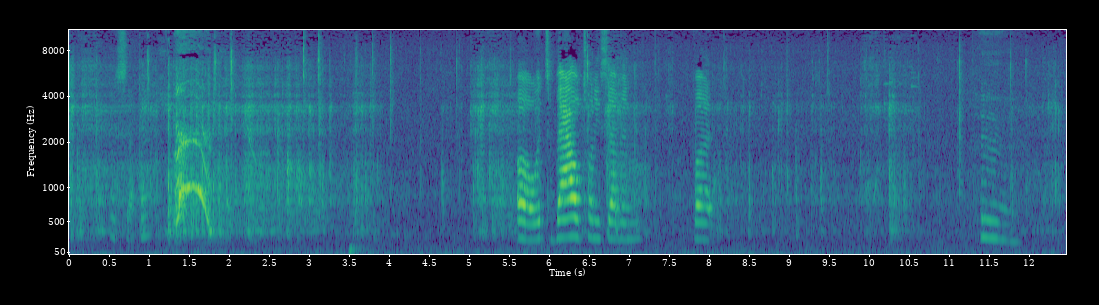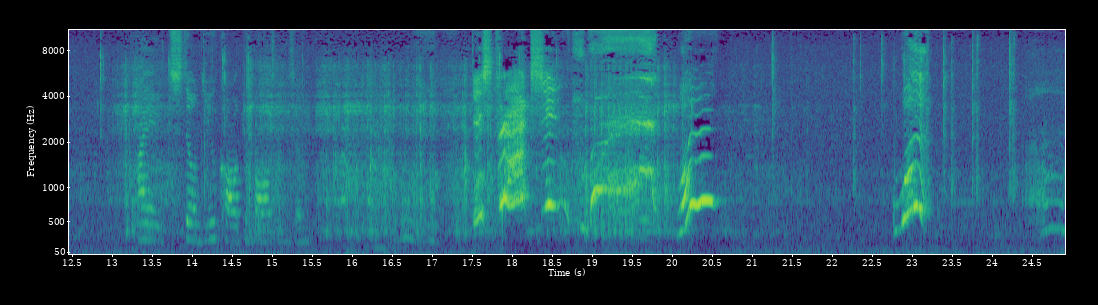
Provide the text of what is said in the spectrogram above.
Wait a second. Oh, it's Val 27, but. I still do call it the ball 27. Distraction! What? What? Um,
